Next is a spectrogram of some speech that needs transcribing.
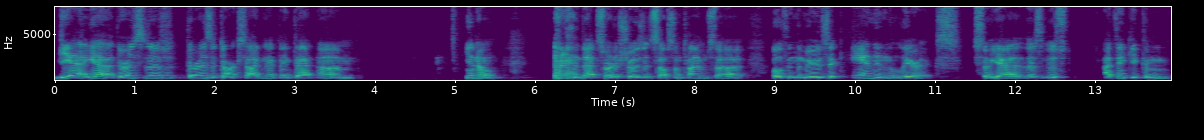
Yeah, yeah. There is there's there is a dark side, and I think that um, you know that sort of shows itself sometimes, uh, both in the music and in the lyrics. So yeah, there's, there's I think you can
